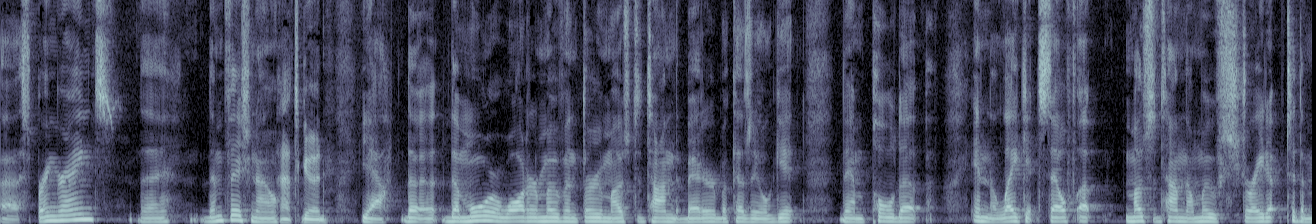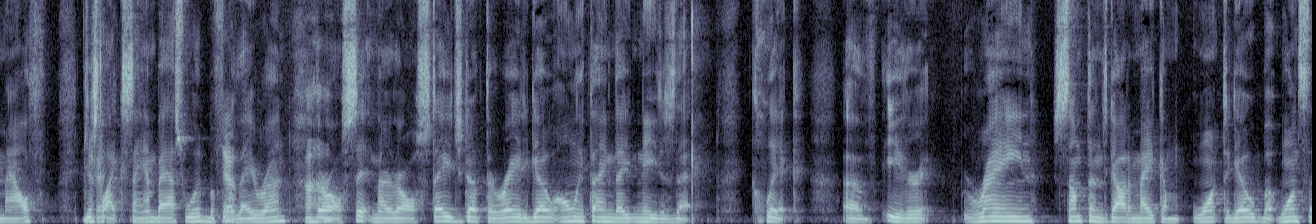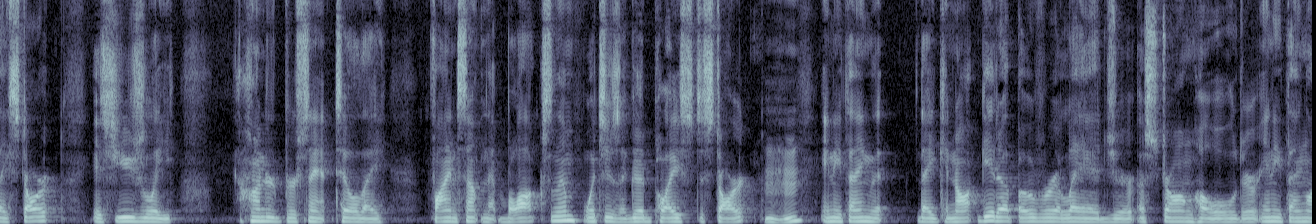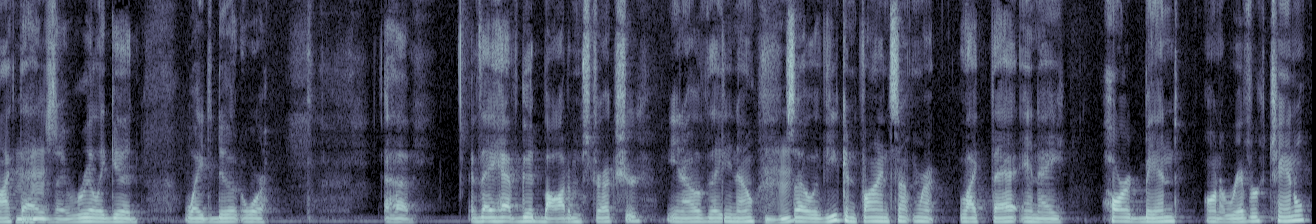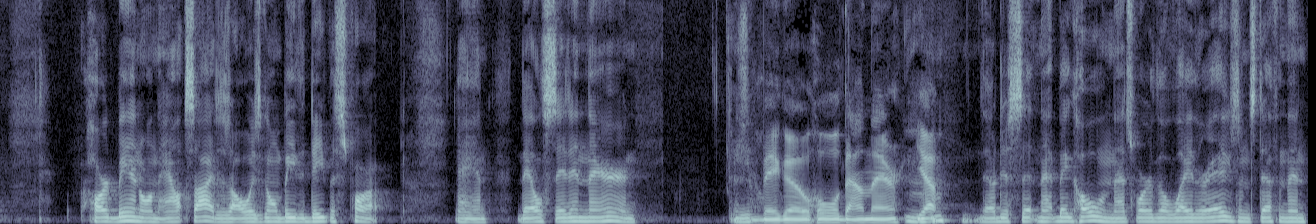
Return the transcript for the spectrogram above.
uh, spring rains. The them fish know. That's good. Yeah, the the more water moving through most of the time, the better because it'll get them pulled up in the lake itself. Up most of the time, they'll move straight up to the mouth, just Okay. like sand bass would before Yeah. they run. Uh-huh. They're all sitting there. They're all staged up. They're ready to go. Only thing they need is that click of either rain. Something's got to make them want to go. But once they start, it's usually hundred percent till they find something that blocks them, which is a good place to start. Mm-hmm. Anything that they cannot get up over a ledge or a stronghold or anything like that is a really good way to do it. Or uh, if they have good bottom structure, you know, if they, you know, so if you can find something like that in a hard bend on a river channel, hard bend on the outside is always going to be the deepest part. and they'll sit in there and There's a big old hole down there. Mm-hmm. Yeah. they'll just sit in that big hole, and that's where they'll lay their eggs and stuff. And then,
